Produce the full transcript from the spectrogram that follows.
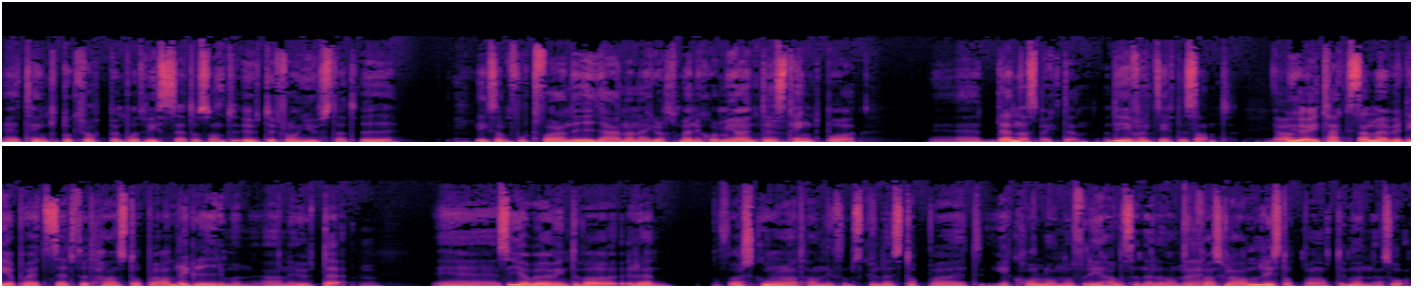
eh, tänker på kroppen på ett visst sätt och sånt utifrån just att vi liksom fortfarande i hjärnan är grottmänniskor. Men jag har inte ens tänkt på eh, den aspekten. Och Det är ju faktiskt jättesant. Ja. Och jag är tacksam över det på ett sätt för att han stoppar aldrig grejer i munnen när han är ute. Eh, så jag behöver inte vara rädd på förskolan att han liksom skulle stoppa ett ekollon och få det i halsen eller någonting. Nej. För han skulle aldrig stoppa något i munnen så.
